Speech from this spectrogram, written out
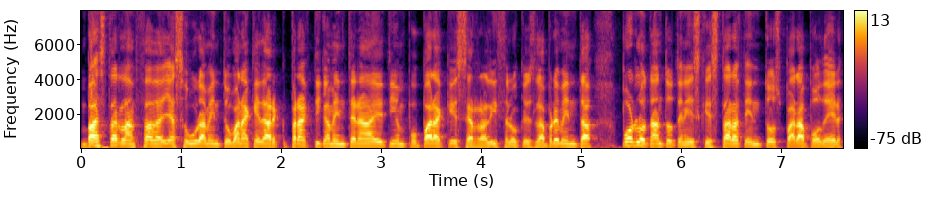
va a estar lanzada ya seguramente o van a quedar prácticamente nada de tiempo para que se realice lo que es la preventa, por lo tanto tenéis que estar atentos para poder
